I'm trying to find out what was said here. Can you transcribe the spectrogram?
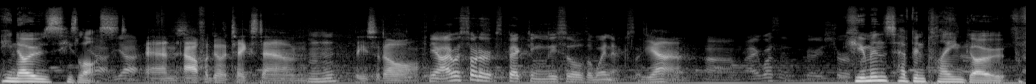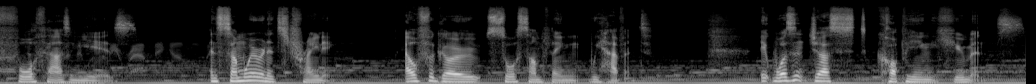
He knows he's lost. yeah. and AlphaGo takes down Mhm. Lee Sedol. Yeah, I was sort of expecting Lisa to win actually. Yeah. Humans have been playing Go for 4,000 years. And somewhere in its training, AlphaGo saw something we haven't. It wasn't just copying humans,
